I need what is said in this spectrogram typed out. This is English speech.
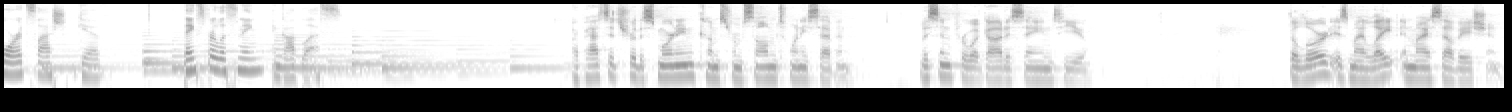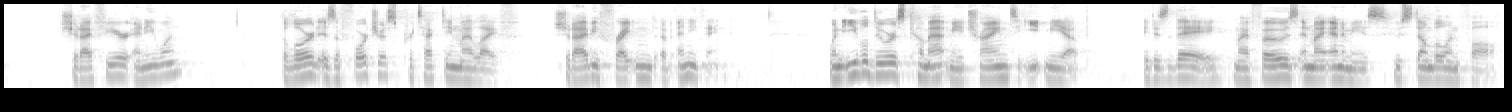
forward slash give. Thanks for listening, and God bless. Our passage for this morning comes from Psalm 27. Listen for what God is saying to you. The Lord is my light and my salvation. Should I fear anyone? The Lord is a fortress protecting my life. Should I be frightened of anything? When evildoers come at me trying to eat me up, it is they, my foes and my enemies, who stumble and fall.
